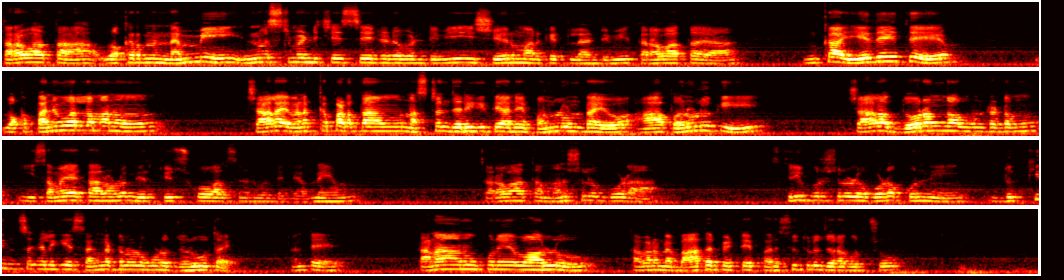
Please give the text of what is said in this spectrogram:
తర్వాత ఒకరిని నమ్మి ఇన్వెస్ట్మెంట్ చేసేటటువంటివి షేర్ మార్కెట్ లాంటివి తర్వాత ఇంకా ఏదైతే ఒక పని వల్ల మనం చాలా వెనక్కి పడతాము నష్టం జరిగితే అనే పనులు ఉంటాయో ఆ పనులకి చాలా దూరంగా ఉండటము ఈ సమయకాలంలో మీరు తీసుకోవాల్సినటువంటి నిర్ణయం. తర్వాత మనుషులకు కూడా స్త్రీ పురుషులలో కూడా కొన్ని దుఃఖించగలిగే సంఘటనలు కూడా జరుగుతాయి. అంటే తన అనుకునే వాళ్ళు తమరిని బాధ పెట్టే పరిస్థితులు జరగచ్చు.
